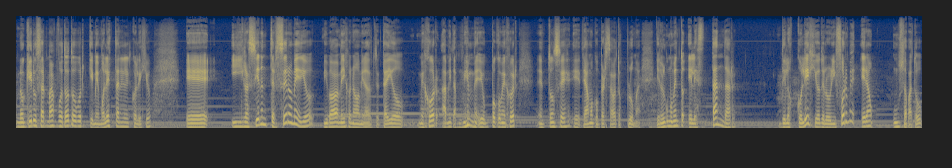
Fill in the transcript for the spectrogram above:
no quiero usar más bototo porque me molestan en el colegio. Eh, y recién en tercero medio, mi papá me dijo, no, mira, te, te ha ido mejor, a mí también me ido un poco mejor, entonces eh, te vamos a comprar zapatos pluma. Y en algún momento el estándar de los colegios, de los uniformes, era un zapato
